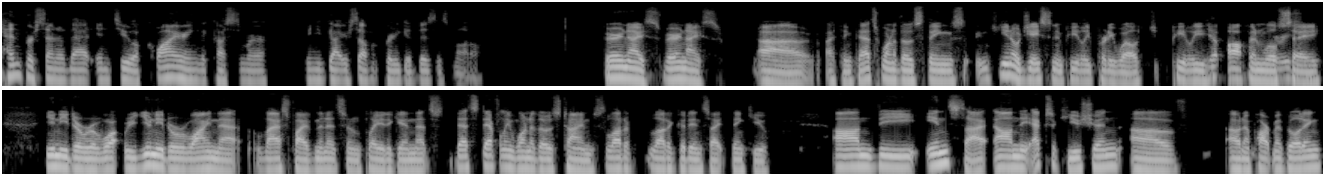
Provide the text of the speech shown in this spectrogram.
10% of that into acquiring the customer i mean you've got yourself a pretty good business model very nice very nice uh, I think that's one of those things. You know, Jason and Pili pretty well. Pili yep. often will Very say, "You need to re- you need to rewind that last five minutes and play it again." That's that's definitely one of those times. A lot of a lot of good insight. Thank you on the inside on the execution of an apartment building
